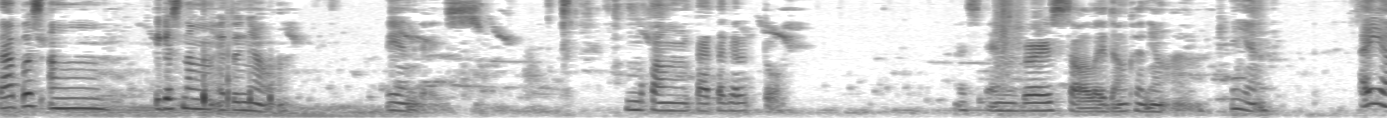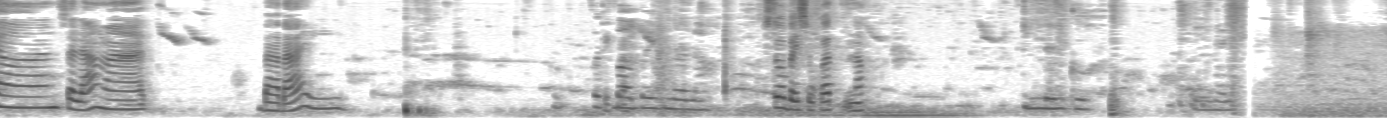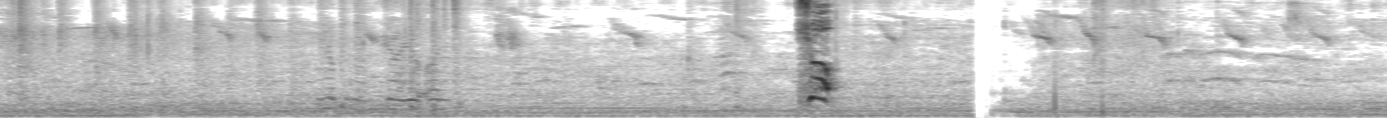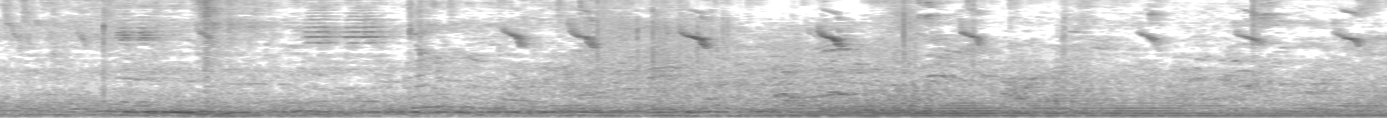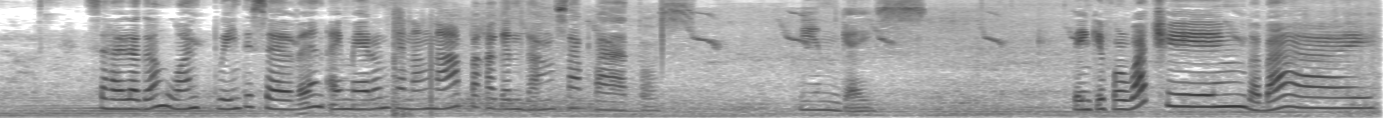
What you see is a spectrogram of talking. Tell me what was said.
Tapos, ang tigas ng ito niya. Ayan, guys. Mukhang tatagal to. As in, very solid ang kanyang ano. Ayan. Ayan. Salamat. Bye-bye. Pagbabay na lang. Gusto ba isukat? Nak. Tingnan ko. Tingnan. Ano Sa halagang 127 ay meron ka ng napakagandang sapatos. Ayan guys. Thank you for watching. Bye-bye.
